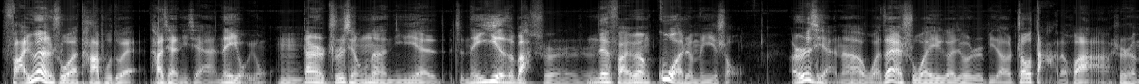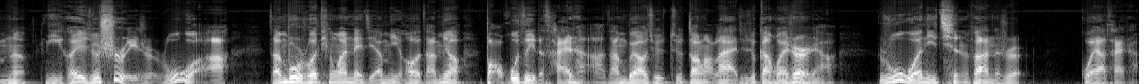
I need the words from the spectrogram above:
法院说他不对，他欠你钱，那有用。嗯，但是执行呢，你也就那意思吧，是是是，你得法院过这么一手。而且呢，我再说一个就是比较招打的话啊，是什么呢？你可以去试一试。如果啊，咱不是说听完这节目以后，咱们要保护自己的财产啊，咱们不要去去当老赖，就去干坏事儿去啊。如果你侵犯的是国家财产，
